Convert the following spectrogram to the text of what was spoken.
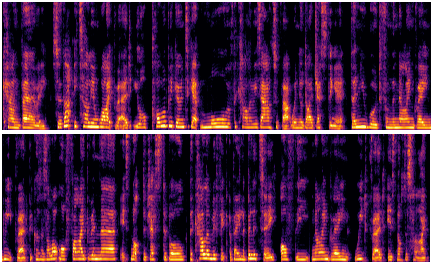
can vary. So, that Italian white bread, you're probably going to get more of the calories out of that when you're digesting it than you would from the nine grain wheat bread because there's a lot more fibre in there, it's not digestible. The calorific availability of the nine grain wheat bread is not as high.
